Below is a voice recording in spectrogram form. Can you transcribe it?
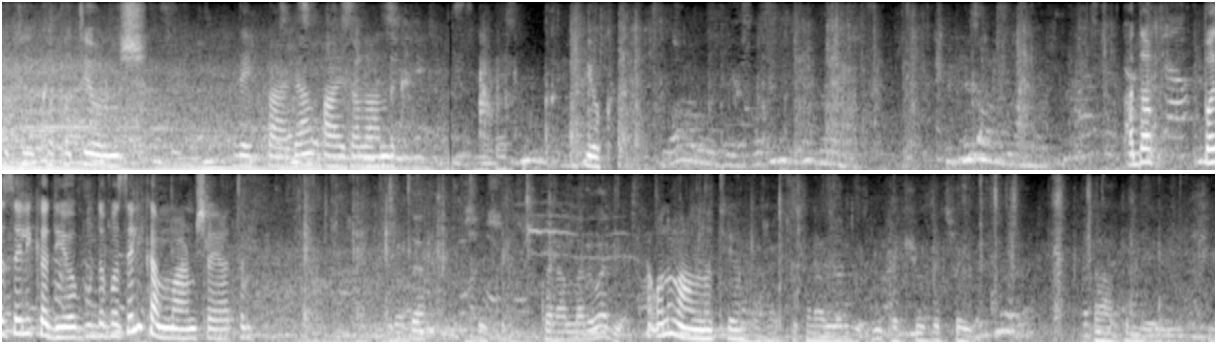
kapıyı kapatıyormuş. Rehberden faydalandık. Yok. Adam bazalika diyor. Burada bazalika mı varmış hayatım? Burada şey, su, su kanalları var ya. Ha, Onu mu anlatıyor? Aha, su kanalları görüyor. Bak şurada şey var. Dağıtım diye bir şey.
